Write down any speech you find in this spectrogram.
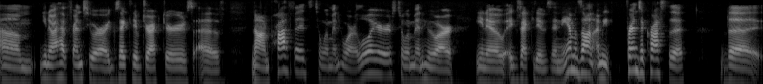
Um, you know, I have friends who are executive directors of nonprofits, to women who are lawyers, to women who are, you know, executives in Amazon. I mean, friends across the the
